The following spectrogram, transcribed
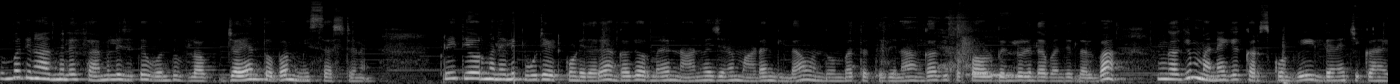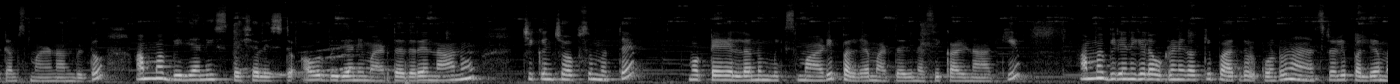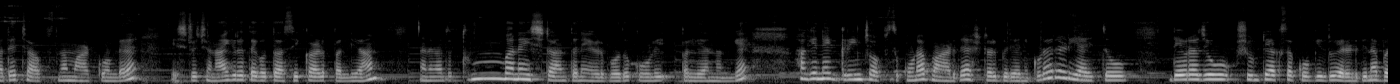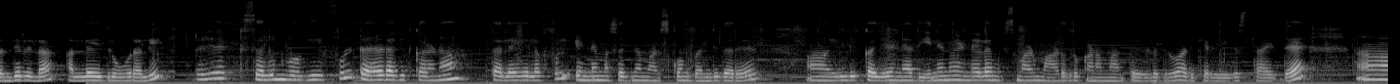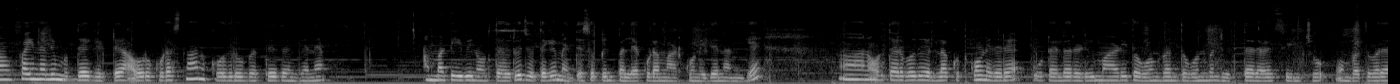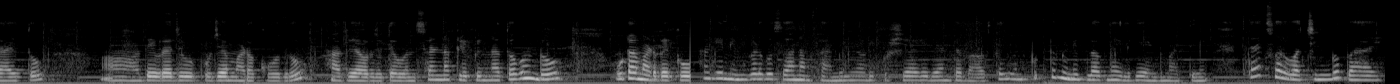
ತುಂಬ ದಿನ ಆದಮೇಲೆ ಫ್ಯಾಮಿಲಿ ಜೊತೆ ಒಂದು ವ್ಲಾಗ್, ಜಯಂತ್ ಒಬ್ಬ ಮಿಸ್ ಅಷ್ಟೇ ಪ್ರೀತಿಯವ್ರ ಮನೇಲಿ ಪೂಜೆ ಇಟ್ಕೊಂಡಿದ್ದಾರೆ, ಹಂಗಾಗಿ ಅವ್ರ ಮನೇಲಿ ನಾನ್ ವೆಜ್ ಏನೋ ಮಾಡೋಂಗಿಲ್ಲ, ಒಂದು ಒಂಬತ್ತು ಹತ್ತು ದಿನ. ಹಂಗಾಗಿ ಪಾಪ ಅವಳು ಬೆಂಗಳೂರಿಂದ ಬಂದಿದ್ಲಲ್ವಾ? ಹಂಗಾಗಿ ಮನೆಗೆ ಕರ್ಸ್ಕೊಂಡ್ವಿ ಇಲ್ಲದೇ ಚಿಕನ್ ಐಟಮ್ಸ್ ಮಾಡೋಣ ಅಂದ್ಬಿಟ್ಟು. ಅಮ್ಮ ಬಿರಿಯಾನಿ ಸ್ಪೆಷಲಿಸ್ಟ್ ಅವ್ರು ಬಿರಿಯಾನಿ ಮಾಡ್ತಾ ಇದ್ದಾರೆ. ನಾನು ಚಿಕನ್ ಚಾಪ್ಸು ಮತ್ತು ಮೊಟ್ಟೆ ಎಲ್ಲನೂ ಮಿಕ್ಸ್ ಮಾಡಿ ಪಲ್ಯ ಮಾಡ್ತಾಯಿದ್ದೀನಿ ಹಸಿ ಕಾಳನ್ನ ಹಾಕಿ. ಅಮ್ಮ ಬಿರಿಯಾನಿಗೆಲ್ಲ ಒಗ್ಗರಣೆಗೆ ಹಾಕಿ ಪಾತ್ರೆ ತೊಳ್ಕೊಂಡ್ರು. ನಾನು ಅಷ್ಟರಲ್ಲಿ ಪಲ್ಯ ಮತ್ತು ಚಾಪ್ಸ್ನ ಮಾಡಿಕೊಂಡೆ. ಎಷ್ಟು ಚೆನ್ನಾಗಿರುತ್ತೆ ಗೊತ್ತಾ ಹಸಿ ಕಾಳು ಪಲ್ಯ? ನನಗಂತೂ ತುಂಬಾ ಇಷ್ಟ ಅಂತಲೇ ಹೇಳ್ಬೋದು ಕೋಳಿ ಪಲ್ಯ ನನಗೆ. ಹಾಗೆಯೇ ಗ್ರೀನ್ ಚಾಪ್ಸ್ ಕೂಡ ಮಾಡಿದೆ. ಅಷ್ಟರಲ್ಲಿ ಬಿರಿಯಾನಿ ಕೂಡ ರೆಡಿ ಆಯಿತು. ದೇವರಾಜು ಶುಂಠಿ ಹಾಕ್ಸಕ್ಕೆ ಹೋಗಿದ್ರು. ಎರಡು ದಿನ ಬಂದಿರಲಿಲ್ಲ. ಅಲ್ಲೇ ಇದ್ರು ಊರಲ್ಲಿ. ಡೈರೆಕ್ಟ್ ಸಲೂನ್ಗೆ ಹೋಗಿ ಫುಲ್ ಟಯರ್ಡ್ ಆಗಿದ್ದ ಕಾರಣ ತಲೆಗೆಲ್ಲ ಫುಲ್ ಎಣ್ಣೆ ಮಸಾಜ್ನ ಮಾಡಿಸ್ಕೊಂಡು ಬಂದಿದ್ದಾರೆ. ಇಲ್ಲಿ ಕೈ ಎಣ್ಣೆ, ಅದು ಏನೇನೋ ಎಣ್ಣೆ ಎಲ್ಲ ಮಿಕ್ಸ್ ಮಾಡಿ ಮಾಡಿದ್ರು ಕಣಮ್ಮ ಅಂತ ಹೇಳಿದ್ರು. ಅದಕ್ಕೆ ರೇಗಿಸ್ತಾ ಇದ್ದೆ. ಫೈನಲಿ ಮುದ್ದೆಗಿಟ್ಟೆ. ಅವರು ಕೂಡ ಸ್ನಾನಕ್ಕೆ ಹೋದರು ಬರ್ತಿದ್ದಂಗೆ ಅಮ್ಮ ಟಿ ವಿ ನೋಡ್ತಾಯಿದ್ರು ಜೊತೆಗೆ ಮೆಂತ್ಯ ಸೊಪ್ಪಿನ ಪಲ್ಯ ಕೂಡ ಮಾಡ್ಕೊಂಡಿದ್ದೆ ನನಗೆ. ನೋಡ್ತಾ ಇರ್ಬೋದು, ಎಲ್ಲ ಕುತ್ಕೊಂಡಿದ್ದಾರೆ. ಊಟ ಎಲ್ಲ ರೆಡಿ ಮಾಡಿ ತೊಗೊಂಡು ಬಂದು ತೊಗೊಂಡು ಬಂದು ಇಡ್ತಾ ಇದ್ದಾಳೆ ಸಿಂಚು. ಒಂಬತ್ತುವರೆ ಆಯಿತು. ದೇವರಾಜು ಪೂಜೆ ಮಾಡೋಕ್ಕೆ ಹಾಗೆ ಅವ್ರ ಜೊತೆ ಒಂದು ಸಣ್ಣ ಕ್ಲಿಪ್ಪಿಂಗ್ನ ತೊಗೊಂಡು ಊಟ ಮಾಡಬೇಕು ಹಾಗೆ ನಿಮ್ಗಳಿಗೂ ಸಹ ನಮ್ಮ ಫ್ಯಾಮಿಲಿ ನೋಡಿ ಖುಷಿಯಾಗಿದೆ ಅಂತ ಭಾವಿಸ್ತಾ ಈ ಒಂದು ಪುಟ್ಟು ಮಿನಿ ಬ್ಲಾಗ್ನ ಇಲ್ಲಿಗೆ ಎಂಡ್ ಮಾಡ್ತೀನಿ. Thanks for watching bye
